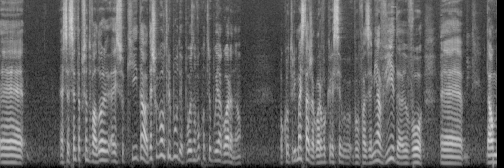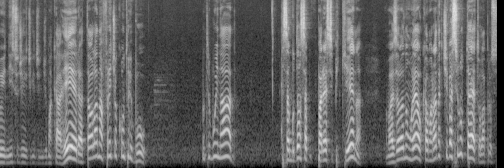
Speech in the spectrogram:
é, é 60% do valor, é isso aqui, não, deixa eu contribuir depois, não vou contribuir agora não. Vou contribuir mais tarde, agora eu vou crescer, vou fazer a minha vida, eu vou é, dar o meu início de, de, de uma carreira, tal, lá na frente eu contribuo. Contribui nada. Essa mudança parece pequena, mas ela não é. O camarada que tivesse no teto, lá para os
